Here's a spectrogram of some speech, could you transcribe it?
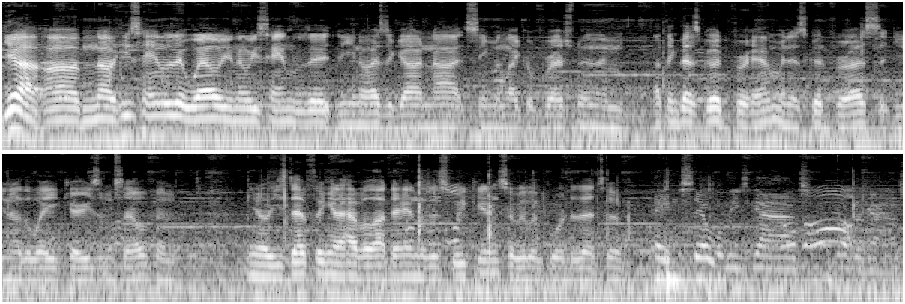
Yeah, um, no, he's handled it well. You know, he's handled it, you know, as a guy not seeming like a freshman, and I think that's good for him and it's good for us. You know, the way he carries himself, and you know, he's definitely going to have a lot to handle this weekend, so we look forward to that too. Hey, several of these guys, other guys,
